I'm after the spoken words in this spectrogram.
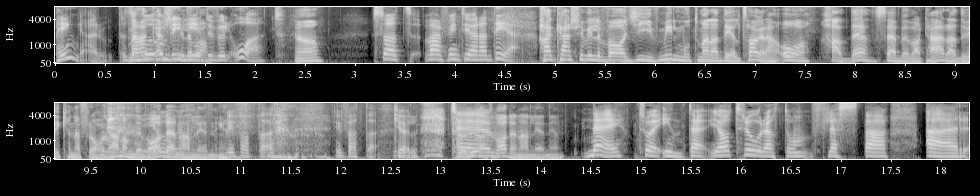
pengar. Alltså, om det är det vara- du vill åt. Ja. Så att varför inte göra det? Han kanske ville vara givmild mot de andra deltagarna och hade Sebbe varit här hade vi kunnat fråga honom om det var Jo, den vi- anledningen. Vi fattar. Vi fattar. Kul. Tror du att det Ehm, var den anledningen? Nej, tror jag inte. Jag tror att de flesta är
